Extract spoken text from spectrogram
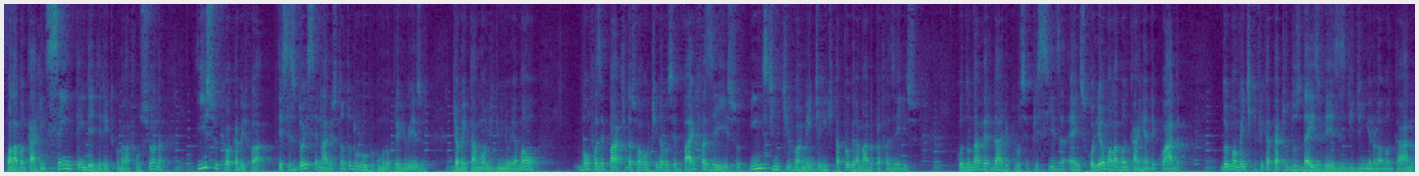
com alavancagem sem entender direito como ela funciona, isso que eu acabei de falar, esses dois cenários, tanto no lucro como no prejuízo, de aumentar a mão e de diminuir a mão, vão fazer parte da sua rotina. Você vai fazer isso instintivamente, a gente está programado para fazer isso, quando na verdade o que você precisa é escolher uma alavancagem adequada, normalmente que fica perto dos 10 vezes de dinheiro alavancado.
